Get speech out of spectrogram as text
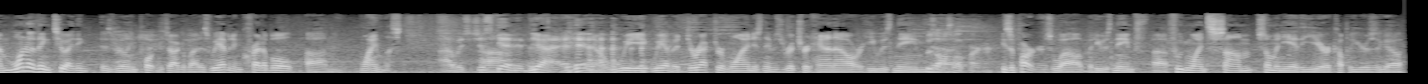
And one other thing too, I think is really important to talk about is we have an incredible um, wine list. I was just getting to Yeah, that. you know, we, we have a director of wine. His name is Richard Hanauer. He was named. Who's uh, also a partner. He's a partner as well, but he was named uh, Food and Wine Som, Sommelier of the Year a couple of years ago.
